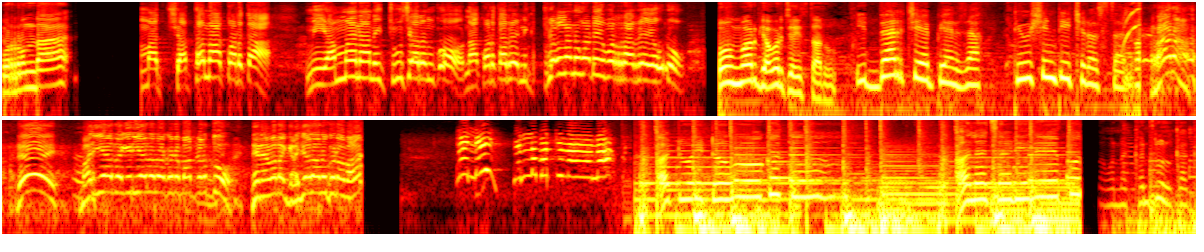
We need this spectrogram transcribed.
బుర్రుందా మా చెత్త నా కొడక. మీ అమ్మ నాన్న చూశారనుకో నా కొడక రే నీకు పిల్లను కూడా ఇవ్వరు రే ఎవరు? హోంవర్క్ ఎవరు చేయిస్తారు? ఇద్దరు చేపారు సార్ ట్యూషన్ టీచర్ వస్తారు. రారా రే మర్యాద గిర్యాద లేకుండా మాట్లాడద్దు. నేను ఏమైనా గజాలు అనుకున్నావా? అటు ఇటు ఊగుతూ అలచడి రేపు కంట్రోల్ కాక.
